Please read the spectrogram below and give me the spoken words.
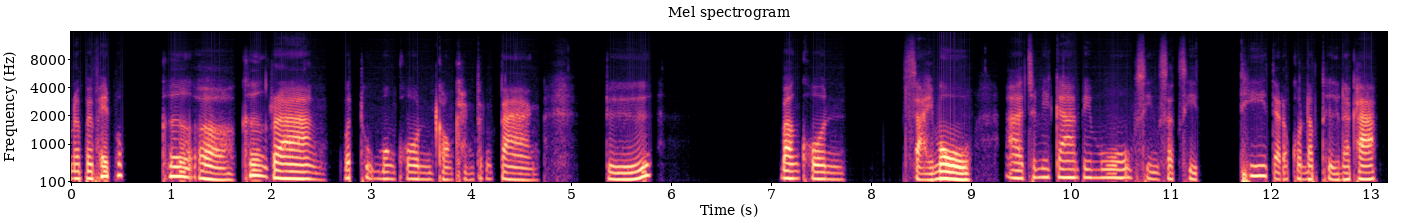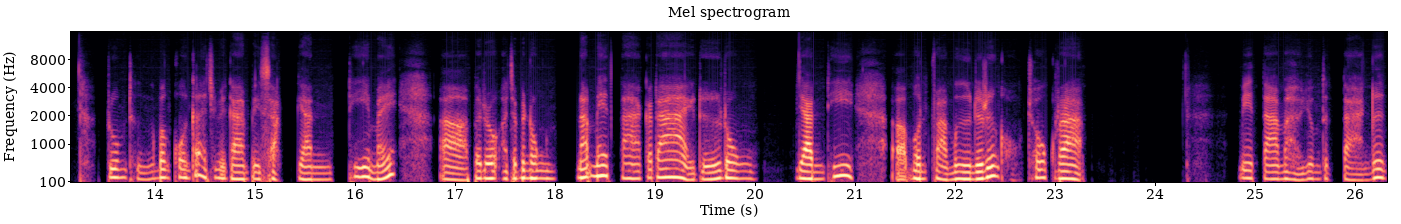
ในประเภทพวกเครื่อง เอ่อ เครื่องราง วัตถุมงคล ของขลังต่าง ๆ หรือ บางคนสายมู อาจจะมีการไปมูสิ่งศักดิ์สิทธิ์ ที่แต่ละคนนับถือนะคะ รวมถึงบางคนก็อาจจะมีการไปสักยันที่เห็นไหมอ่าไปลงอาจจะไปลงณเมตตาก็ได้ หรือลงยันที่บนฝ่ามือในเรื่องของโชคลาภเมตตามหานิยมต่างๆ เรื่อง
